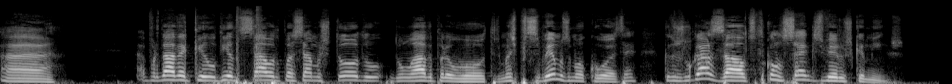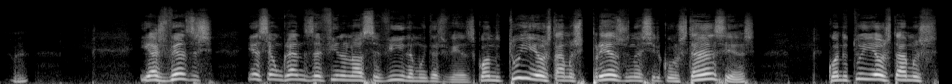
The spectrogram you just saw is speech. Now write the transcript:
Ah, a verdade é que o dia de sábado passamos todo de um lado para o outro, mas percebemos uma coisa, que dos lugares altos tu consegues ver os caminhos. É? E às vezes, esse é um grande desafio na nossa vida, muitas vezes. Quando tu e eu estamos presos nas circunstâncias, quando tu e eu estamos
